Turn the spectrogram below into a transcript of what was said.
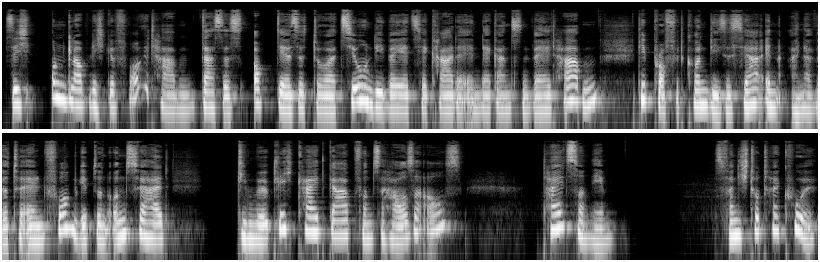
sich unglaublich gefreut haben, dass es ob der Situation, die wir jetzt hier gerade in der ganzen Welt haben, die ProfitCon dieses Jahr in einer virtuellen Form gibt und uns für halt die Möglichkeit gab, von zu Hause aus teilzunehmen. Das fand ich total cool.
